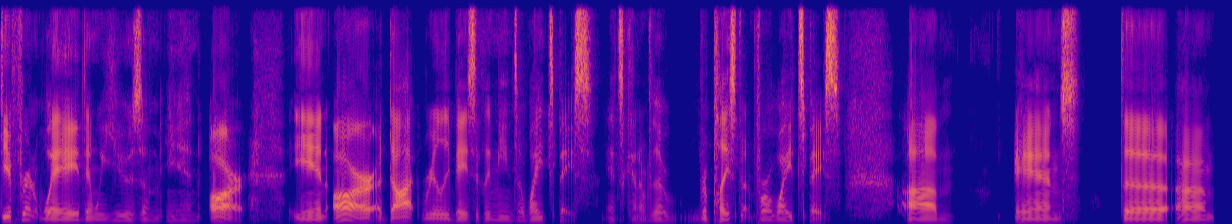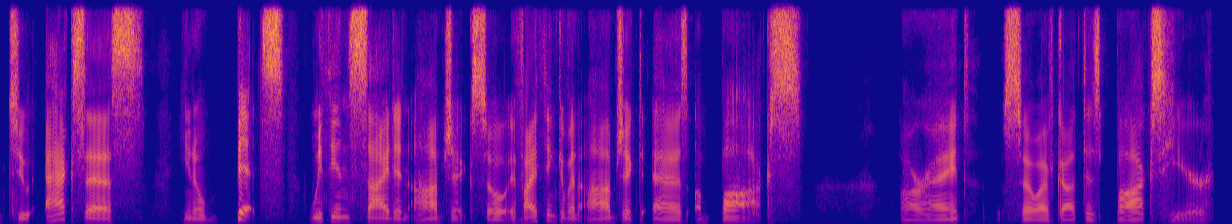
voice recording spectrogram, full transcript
different way than we use them in R. In R, a dot really basically means a white space. It's kind of the replacement for a white space. Um, and the um, to access, you know, bits with inside an object. So if I think of an object as a box, all right, so I've got this box here,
